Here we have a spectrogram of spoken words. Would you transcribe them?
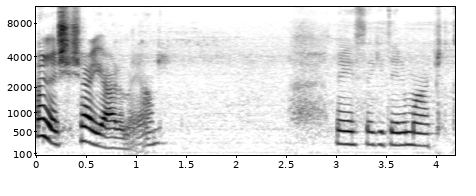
Aynen şişer yarına ya. Neyse gidelim artık.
